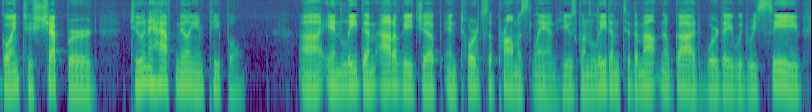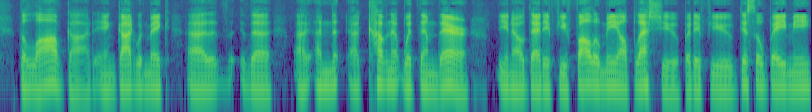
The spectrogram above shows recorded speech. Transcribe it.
going to shepherd two and a half million people uh, and lead them out of Egypt and towards the promised land. He was going to lead them to the mountain of God where they would receive the law of God and God would make uh, the a, a, covenant with them there. You know that if you follow me, I'll bless you, but if you disobey me,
